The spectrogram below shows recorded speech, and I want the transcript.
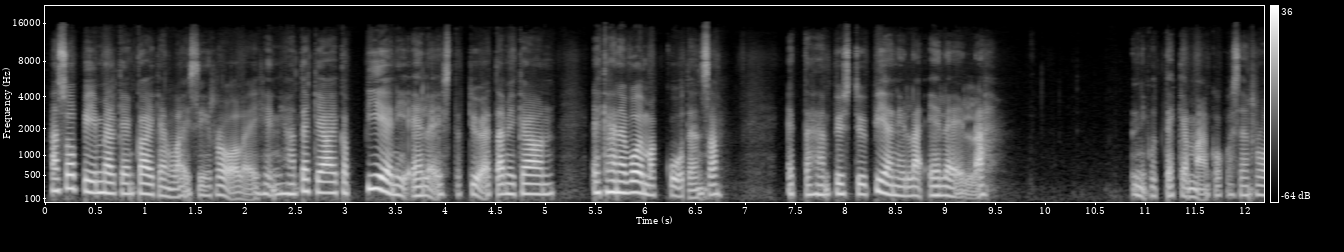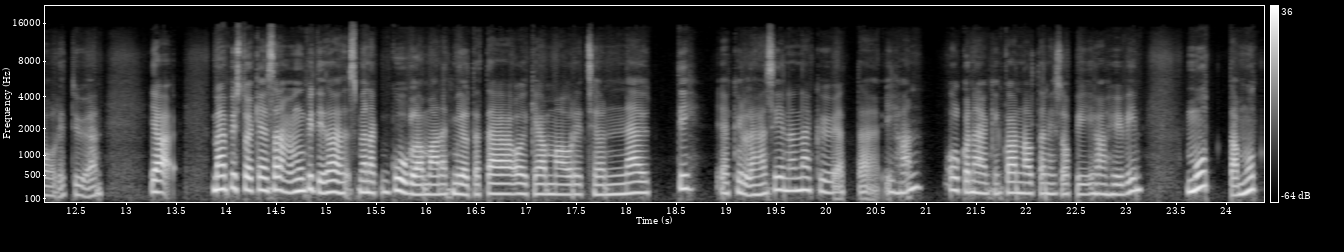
hän sopii melkein kaikenlaisiin rooleihin. Hän tekee aika pienieleistä työtä, mikä on ehkä hänen voimakkuutensa, että hän pystyy pienillä eleillä niin kuin tekemään koko sen roolityön. Ja mä en pysty oikein sanomaan, mun piti taas mennä googlaamaan, että miltä tämä oikea Maurizio näytti. Ja kyllähän siinä näkyy, että ihan ulkonäönkin kannalta niin sopii ihan hyvin. Mutta, mutta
